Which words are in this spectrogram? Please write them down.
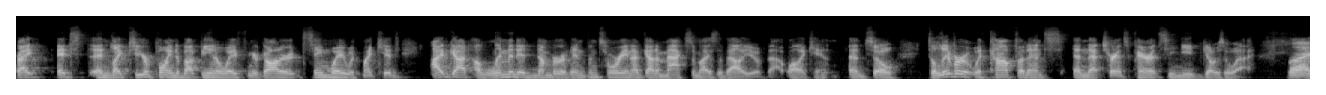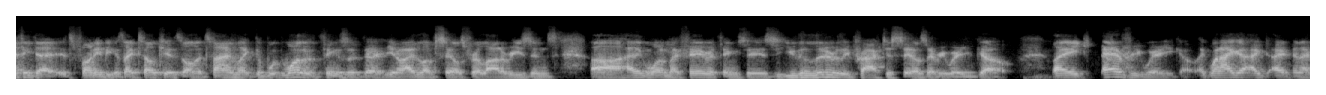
right? It's and like to your point about being away from your daughter same way with my kids. I've got a limited number of inventory and i've got to maximize the value of that while i can. And so deliver it with confidence and that transparency need goes away. Well i think that it's funny because i tell kids all the time like the, one of the things that, that, you know i love sales for a lot of reasons. Uh, i think one of my favorite things is you can literally practice sales everywhere you go. Like everywhere you go. Like when i got I, I, and I,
